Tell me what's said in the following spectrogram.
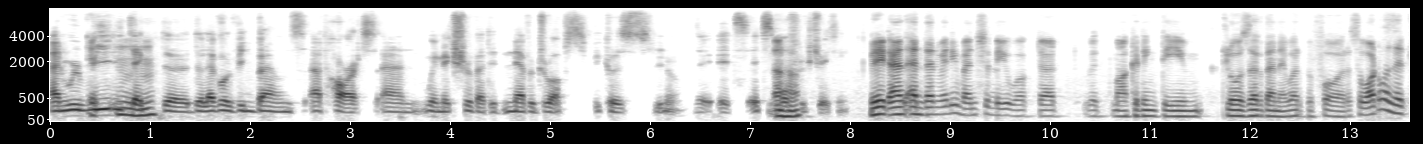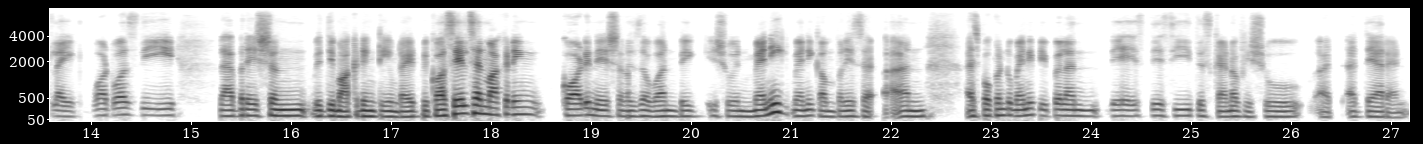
and we really mm-hmm. take the, the level of inbounds at heart and we make sure that it never drops because you know it's it's uh-huh. more fluctuating great and and then when you mentioned you worked at with marketing team closer than ever before so what was it like what was the collaboration with the marketing team right? Because sales and marketing coordination is the one big issue in many many companies and i've spoken to many people and they they see this kind of issue at, at their end.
